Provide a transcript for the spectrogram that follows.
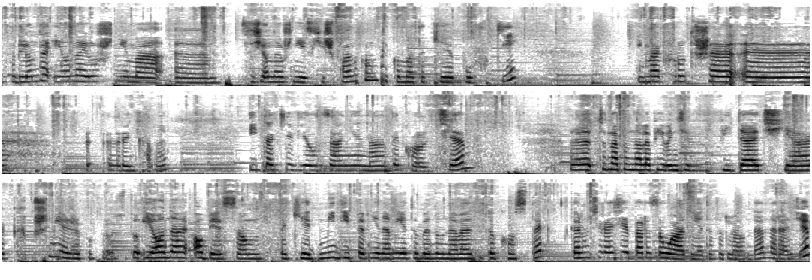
Tak wygląda i ona już nie ma, w sensie ona już nie jest hiszpanką, tylko ma takie bufki i ma krótsze e, rękawy i takie wiązanie na dekolcie. Ale to na pewno lepiej będzie widać jak przymierzę po prostu. I one obie są takie midi, pewnie na mnie to będą nawet do kostek. W każdym razie bardzo ładnie to wygląda na razie.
